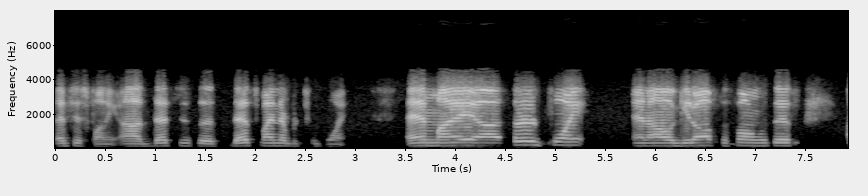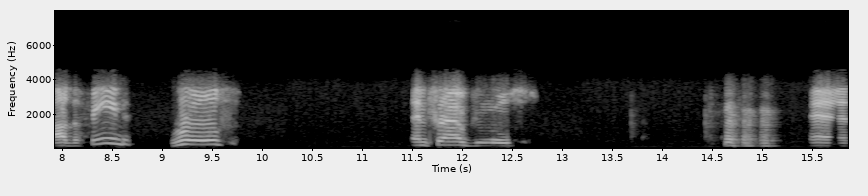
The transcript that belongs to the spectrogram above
that's just funny. Uh, that's just the that's my number two point, and my uh, third point, and I'll get off the phone with this. Uh, the fiend rules, and Trav rules, and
